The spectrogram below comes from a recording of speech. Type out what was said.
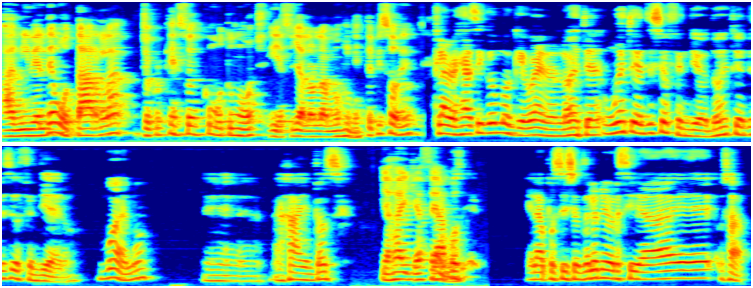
a nivel de votarla, yo creo que eso es como too much y eso ya lo hablamos en este episodio. Claro, es así como que, bueno, los estudian- un estudiante se ofendió, dos estudiantes se ofendieron. Bueno, eh, ajá, y entonces, Y ajá, ¿y qué la, hacemos? pos- la posición de la universidad, o sea,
